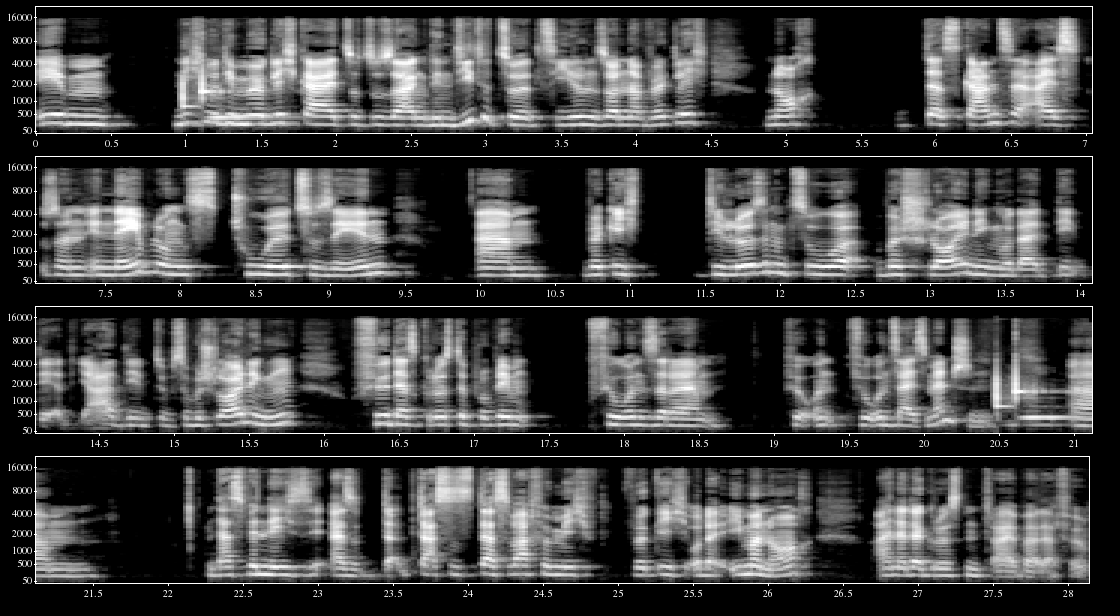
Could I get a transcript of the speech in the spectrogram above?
eben nicht nur die Möglichkeit, sozusagen Rendite zu erzielen, sondern wirklich noch das Ganze als so ein Enablungstool zu sehen, ähm, wirklich die Lösungen zu beschleunigen oder die, die, ja, die, die zu beschleunigen für das größte Problem für unsere, für, un, für uns als Menschen. Ähm, das finde ich, also das ist, das war für mich wirklich oder immer noch einer der größten Treiber dafür.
